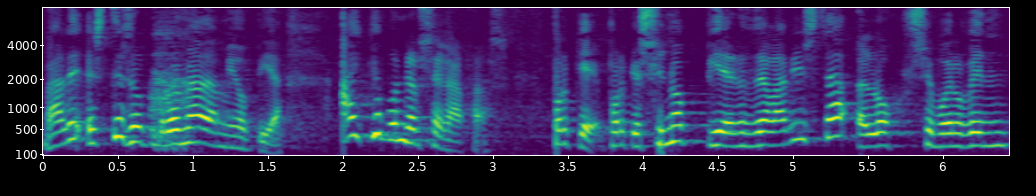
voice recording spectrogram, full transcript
¿Vale? Este es el problema de la miopía. Hay que ponerse gafas. ¿Por qué? Porque si no pierde la vista, los se vuelven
